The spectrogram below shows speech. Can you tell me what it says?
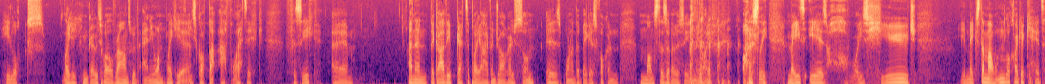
he looks like he can go 12 rounds with anyone. Like he, Yeah. he's got that athletic physique. Um, and then the guy they get to play Ivan Drago's son is one of the biggest fucking monsters I've ever seen in my life. Honestly, mate, he is. Oh, he's huge. He makes the mountain look like a kid.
